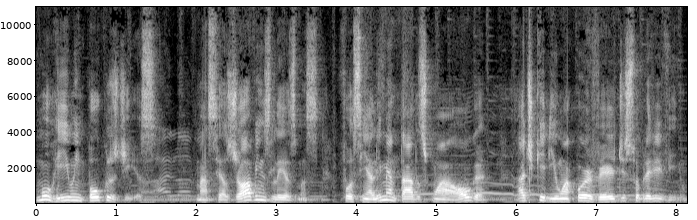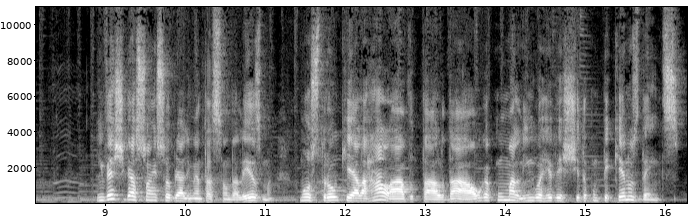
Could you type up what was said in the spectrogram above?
morriam em poucos dias mas se as jovens lesmas fossem alimentadas com a alga, adquiriam a cor verde e sobreviviam. Investigações sobre a alimentação da lesma mostrou que ela ralava o talo da alga com uma língua revestida com pequenos dentes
